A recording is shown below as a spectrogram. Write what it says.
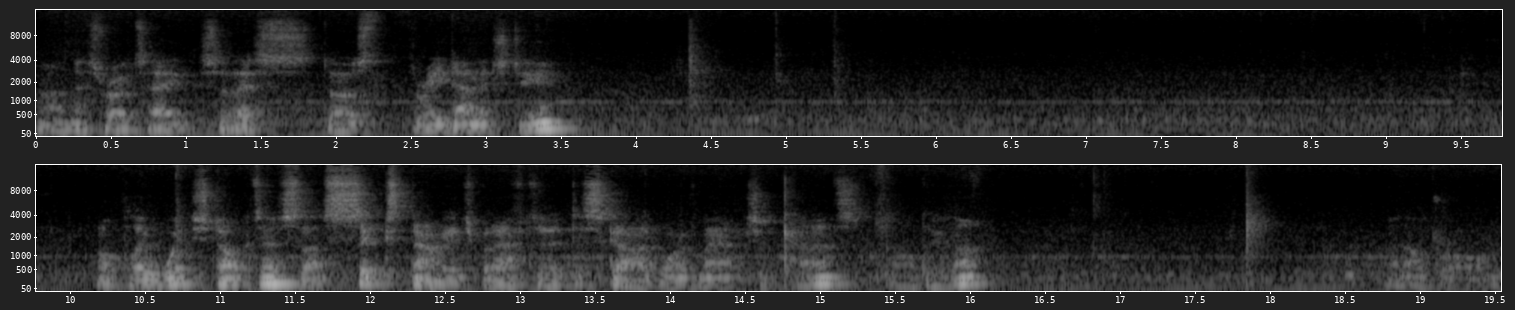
and this rotates, so this does three damage to you. I'll play Witch Doctor, so that's six damage, but I have to discard one of my action cards. So I'll do that. And I'll draw one.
